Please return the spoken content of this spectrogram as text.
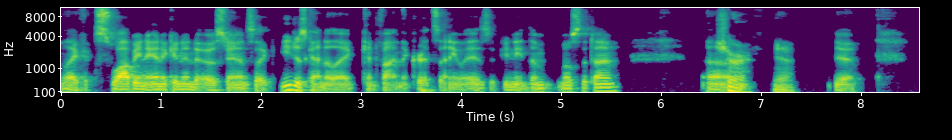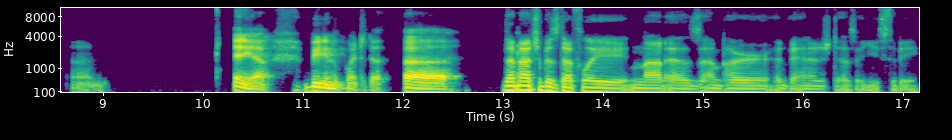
like swapping Anakin into O stance, like you just kind of like can find the crits anyways if you need them most of the time. Um, sure yeah Yeah. Um. Anyhow, beating the point to death. Uh. that matchup is definitely not as empire advantaged as it used to be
